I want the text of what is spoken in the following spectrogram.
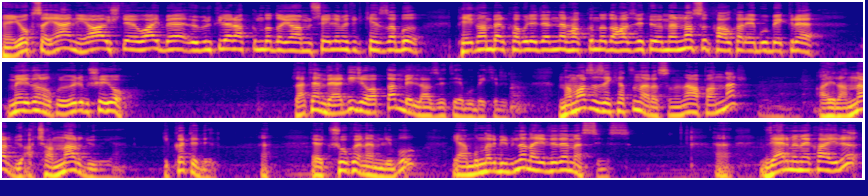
He, yoksa yani ya işte vay be öbürküler hakkında da ya Müseylemetül Kezzab'ı peygamber kabul edenler hakkında da Hazreti Ömer nasıl kalkar Ebu Bekir'e meydan okur öyle bir şey yok. Zaten verdiği cevaptan belli Hazreti Ebu Bekir'in. Namazla zekatın arasını ne yapanlar? Ayıranlar diyor, açanlar diyor yani. Dikkat edelim. Heh. Evet çok önemli bu. Yani bunları birbirinden ayırt edemezsiniz. Ha, vermemek ayrı,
